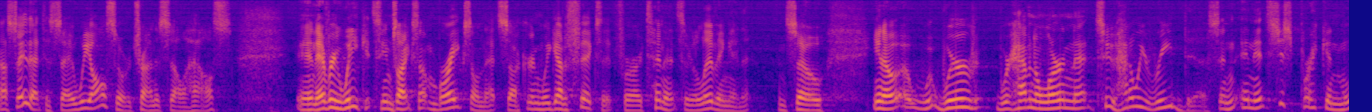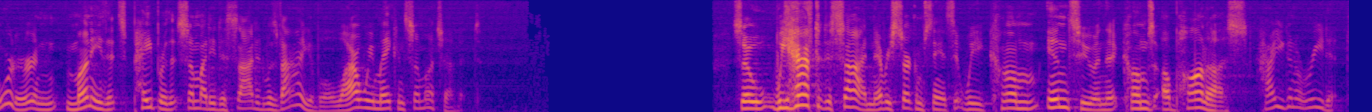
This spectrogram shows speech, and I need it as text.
I say that to say we also are trying to sell a house. And every week it seems like something breaks on that sucker, and we got to fix it for our tenants that are living in it. And so you know, uh, we're, we're having to learn that too. How do we read this? And, and it's just brick and mortar and money that's paper that somebody decided was valuable. Why are we making so much of it? So we have to decide in every circumstance that we come into and that comes upon us, how are you going to read it?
